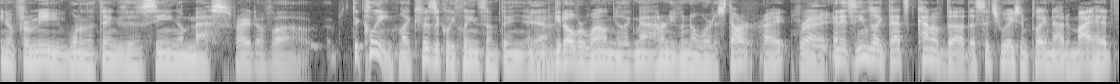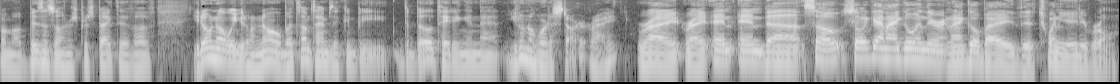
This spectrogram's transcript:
you know, for me, one of the things is seeing a mess, right? Of uh, to clean, like physically clean something, and yeah. get overwhelmed. You're like, man, I don't even know where to start, right? Right. And it seems like that's kind of the the situation playing out in my head from a business owner's perspective. Of you don't know what you don't know, but sometimes it can be debilitating in that you don't know where to start, right? Right, right. And and uh, so so again, I go in there and I go by the 2080 rule.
